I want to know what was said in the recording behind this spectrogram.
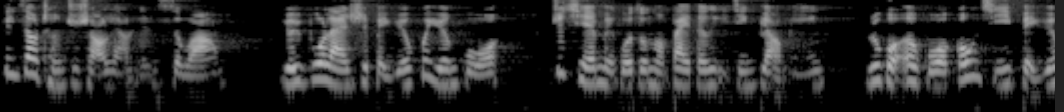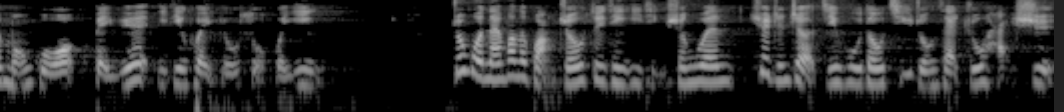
并造成至少两人死亡。由于波兰是北约会员国，之前美国总统拜登已经表明，如果俄国攻击北约盟国，北约一定会有所回应。中国南方的广州最近疫情升温，确诊者几乎都集中在珠海市。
